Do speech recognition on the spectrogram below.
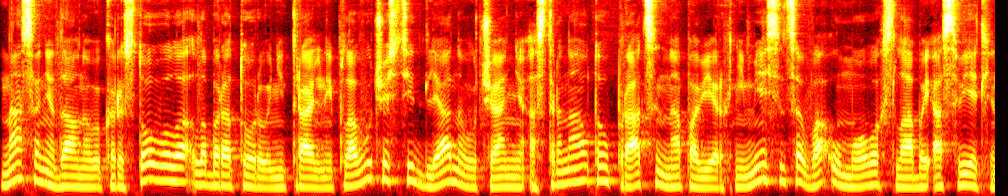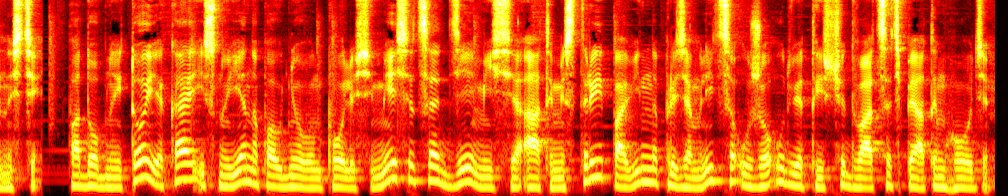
NASA нядаўна выкарыстоўвала лабараторыю нейтральнай плавучасці для навучання астранаўтаў працы на паверхні месяца ва умовах слабай асветленасці. Падобнай той, якая існуе на паўднёвым полюсе месяца, дзе місія Атэміс3 павінна прызямліцца ўжо ў 2025 годзе.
